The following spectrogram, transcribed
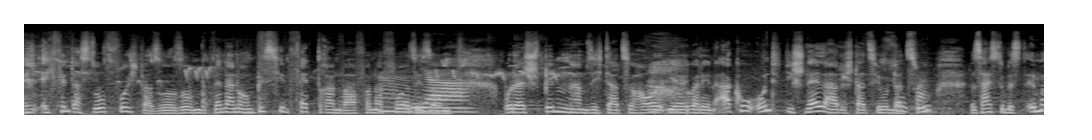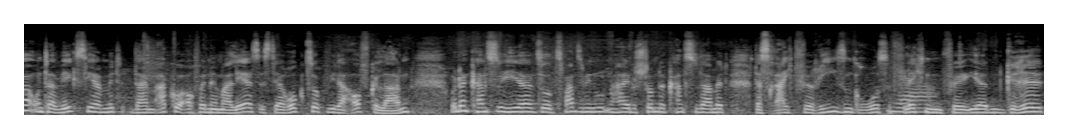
ich, ich finde das so furchtbar, so, so, wenn da noch ein bisschen Fett dran war von der mhm, Vorsaison. Ja. Oder Spinnen haben sich da zu Hause oh. über den Akku und die Schnellladestation Super. dazu. Das heißt, du bist immer unterwegs hier mit deinem Akku, auch wenn der mal leer ist, ist der ruckzuck wieder aufgeladen. Und dann kannst du hier so 20 Minuten, eine halbe Stunde, kannst du damit, das reicht für riesengroße ja. Flächen, für ihren Grill,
